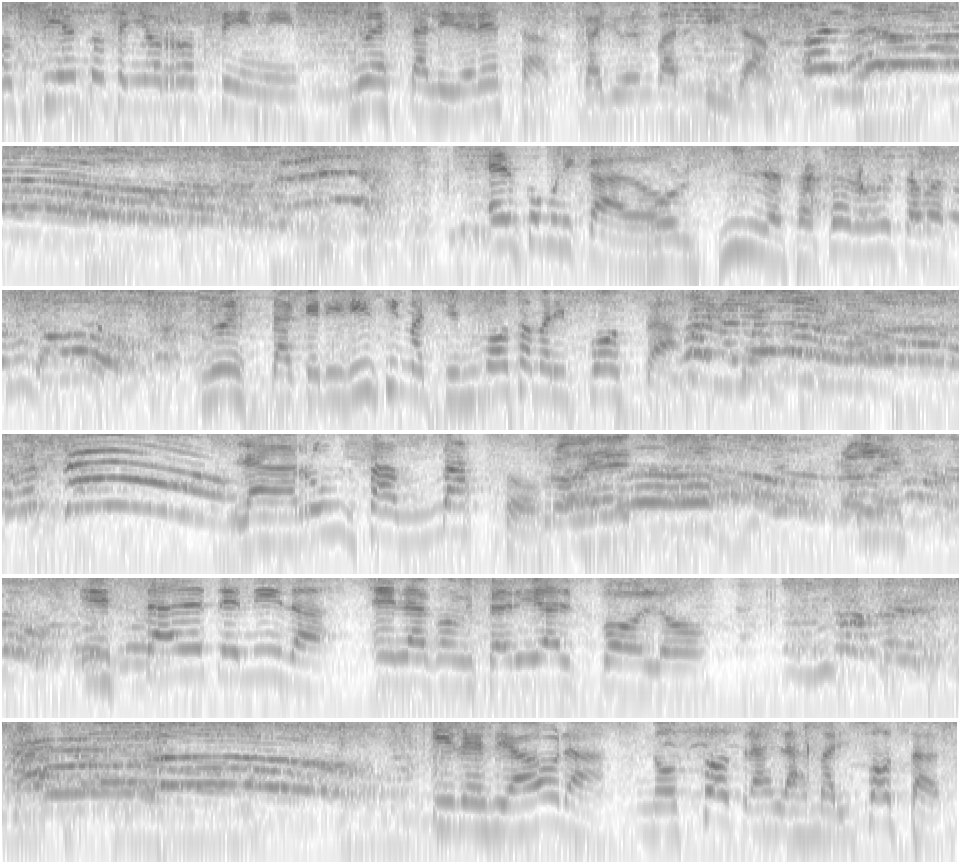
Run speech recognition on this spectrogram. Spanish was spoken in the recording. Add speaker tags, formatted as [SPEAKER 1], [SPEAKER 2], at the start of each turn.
[SPEAKER 1] Lo siento, señor Rossini. Nuestra lideresa cayó en batida. El comunicado.
[SPEAKER 2] Por fin la sacaron esta basura.
[SPEAKER 1] Nuestra queridísima chismosa mariposa. La agarró un zambazo. Y está detenida en la comisaría del Polo. Y desde ahora, nosotras, las mariposas,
